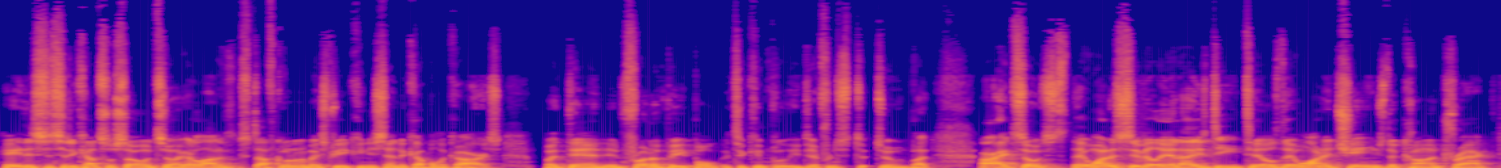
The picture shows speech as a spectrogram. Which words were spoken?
Hey, this is City Council so and so. I got a lot of stuff going on in my street. Can you send a couple of cars? But then in front of people, it's a completely different st- tune. But all right, so they want to civilianize details. They want to change the contract.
